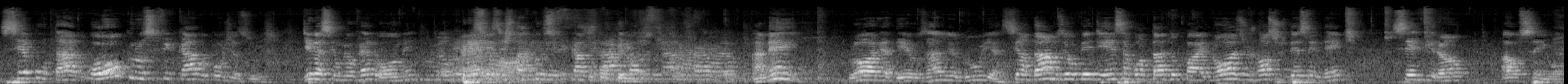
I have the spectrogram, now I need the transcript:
sepultado ou crucificado com Jesus. Diga assim: o meu velho homem precisa estar crucificado com Cristo. Amém? Glória a Deus, aleluia. Se andarmos em obediência à vontade do Pai, nós e os nossos descendentes servirão ao Senhor.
